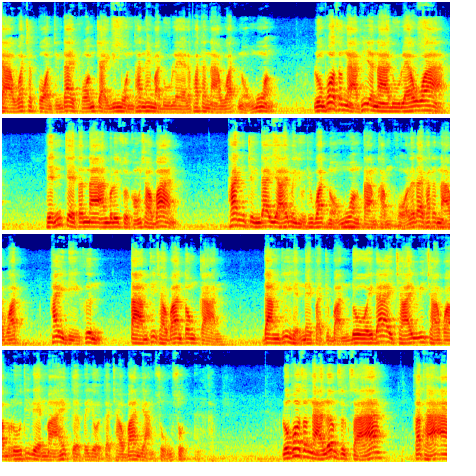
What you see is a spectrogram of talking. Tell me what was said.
ยาวัชกรจึงได้พร้อมใจนิมนต์ท่านให้มาดูแลและพัฒนาวัดหนองม่วง หลวงพ่อสง่าพิจารณาดูแล้วว่า เห็นเจตนาอันบริสุทธิ์ของชาวบ้าน ท่านจึงได้ย้ายมาอยู่ที่วัดหนองม่วงตามคำขอและได้พัฒนาวัดให้ดีขึ้น ตามที่ชาวบ้านต้องการ ดังที่เห็นในปัจจุบันโดยได้ใช้วิชาความรู้ที่เรียนมาให้เกิดประโยชน์กับชาวบ้านอย่างสูงสุดนะครับหลวงพ่อสง่าเริ่มศึกษาคาถาอา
